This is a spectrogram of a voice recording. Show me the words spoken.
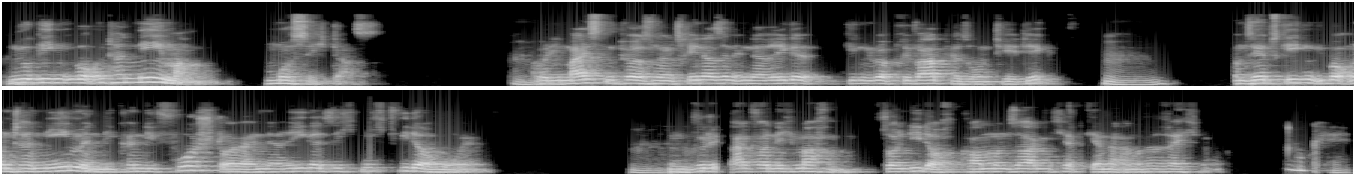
Nur gegenüber Unternehmern muss ich das. Mhm. Aber die meisten Personal Trainer sind in der Regel gegenüber Privatpersonen tätig. Mhm. Und selbst gegenüber Unternehmen, die können die Vorsteuer in der Regel sich nicht wiederholen. Mhm. Würde ich einfach nicht machen. Sollen die doch kommen und sagen, ich hätte gerne eine andere Rechnung. Okay.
